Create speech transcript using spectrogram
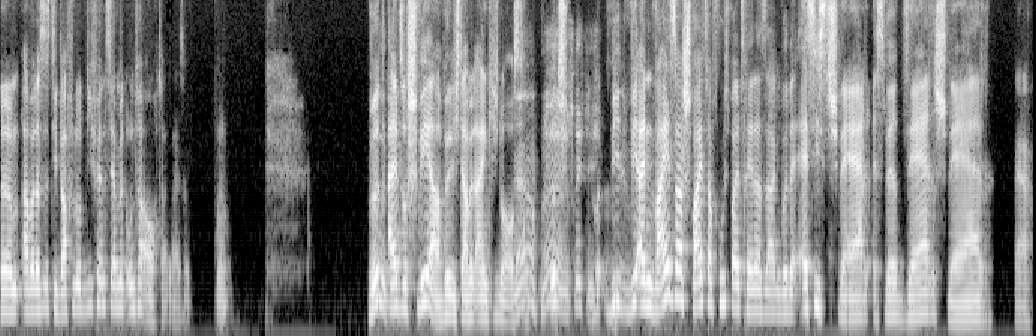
Ähm, aber das ist die Buffalo Defense ja mitunter auch teilweise. Ne? Wird Gut. also schwer, will ich damit eigentlich nur ausdrücken. Ja, ne, ist richtig. Wie, wie ein weiser Schweizer Fußballtrainer sagen würde, es ist schwer, es wird sehr schwer. Ja.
